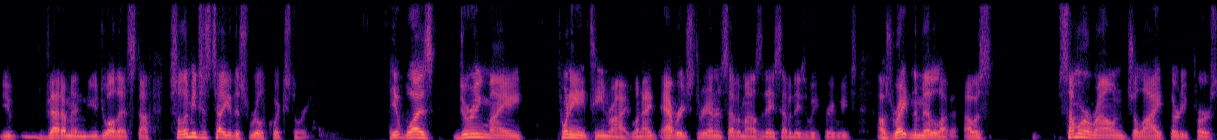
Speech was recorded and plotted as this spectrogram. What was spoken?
you vet them and you do all that stuff? So let me just tell you this real quick story. It was during my 2018 ride when I averaged 307 miles a day, seven days a week for eight weeks. I was right in the middle of it. I was somewhere around July 31st.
